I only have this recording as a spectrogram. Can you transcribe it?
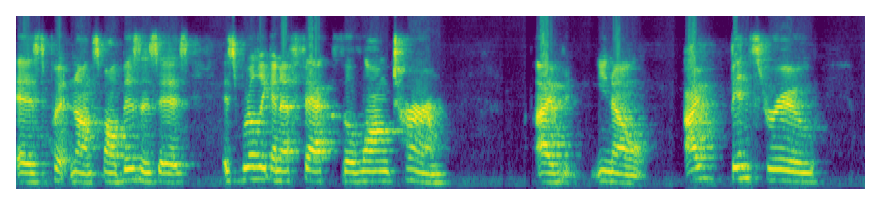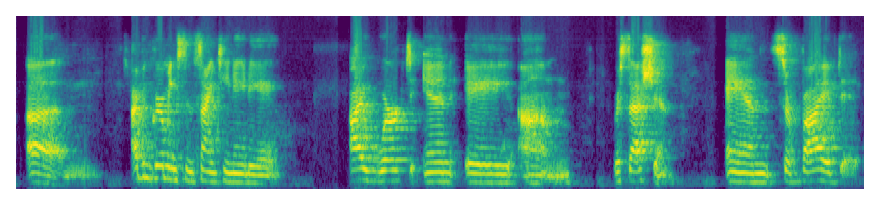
is putting on small businesses is really going to affect the long term. I've you know I've been through. Um, I've been grooming since 1988. I worked in a um, recession and survived it.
